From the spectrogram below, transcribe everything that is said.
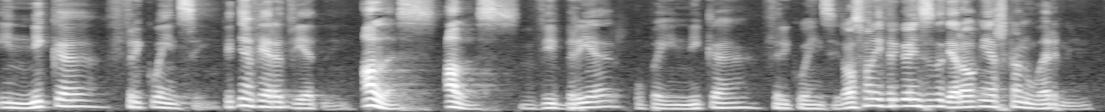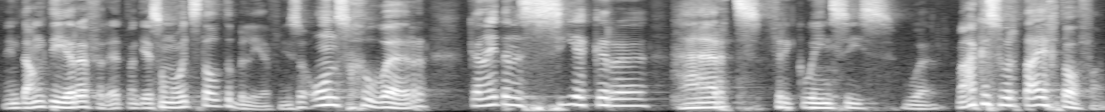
unieke frekwensie. Weet nie of jy dit weet nie. Alles, alles vibreer op 'n unieke frekwensie. Daar's van die frekwensies wat jy dalk nie eers kan hoor nie. En dank die Here vir dit want jy sal nooit stilte beleef nie. So ons gehoor kan net in 'n sekere hertzfrekwensies hoor. Maar ek is oortuig daarvan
